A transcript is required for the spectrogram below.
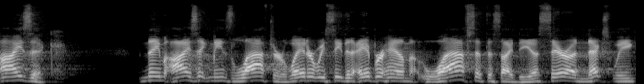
Isaac. The name Isaac means laughter. Later, we see that Abraham laughs at this idea. Sarah, next week,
